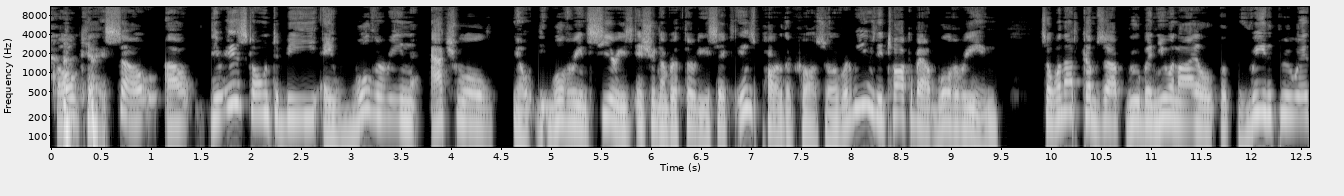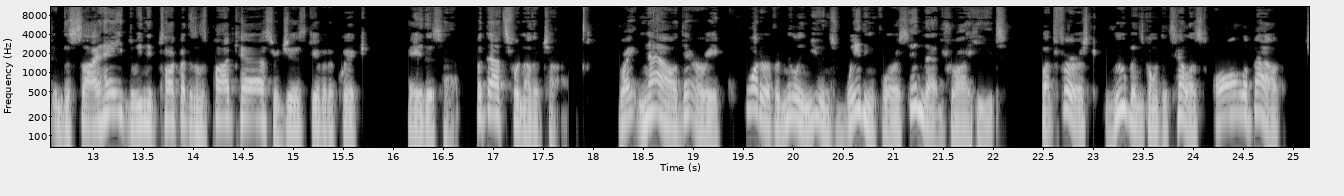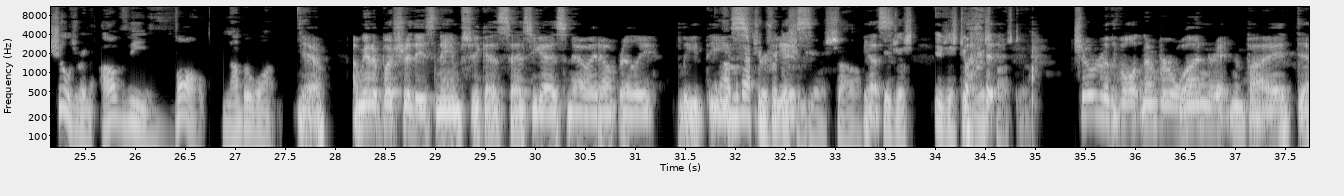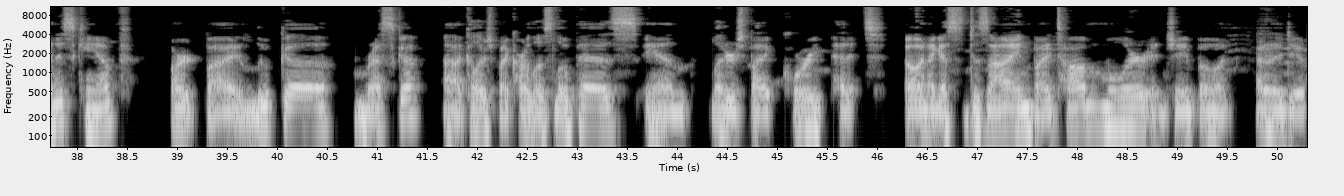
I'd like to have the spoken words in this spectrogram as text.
Okay, so uh, there is going to be a Wolverine actual, you know, the Wolverine series issue number thirty six is part of the crossover. We usually talk about Wolverine. So when that comes up, Ruben, you and I will read through it and decide, hey, do we need to talk about this on this podcast or just give it a quick, hey, this happened? But that's for another time. Right now, there are a quarter of a million mutants waiting for us in that dry heat. But first, Ruben's going to tell us all about Children of the Vault, number one. Yeah. I'm going to butcher these names because, as you guys know, I don't really lead these. I mean, that's your tradition here, so yes. you just you just do what you're supposed to. Children of the Vault number one, written by Deniz Camp, art by Luca Maresca, uh, colors by Carlos Lopez, and letters by Cory Petit. Oh, and I guess design by Tom Muller and Jay Bowen. How did I do?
